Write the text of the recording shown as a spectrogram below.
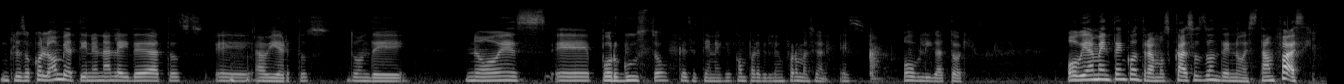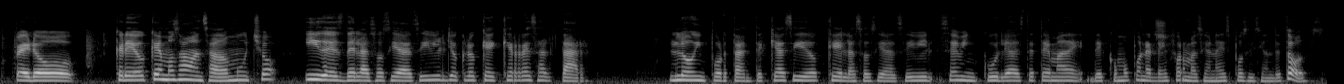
Incluso Colombia tiene una ley de datos eh, abiertos donde no es eh, por gusto que se tiene que compartir la información, es obligatorio. Obviamente encontramos casos donde no es tan fácil, pero creo que hemos avanzado mucho y desde la sociedad civil yo creo que hay que resaltar lo importante que ha sido que la sociedad civil se vincule a este tema de, de cómo poner la información a disposición de todos.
